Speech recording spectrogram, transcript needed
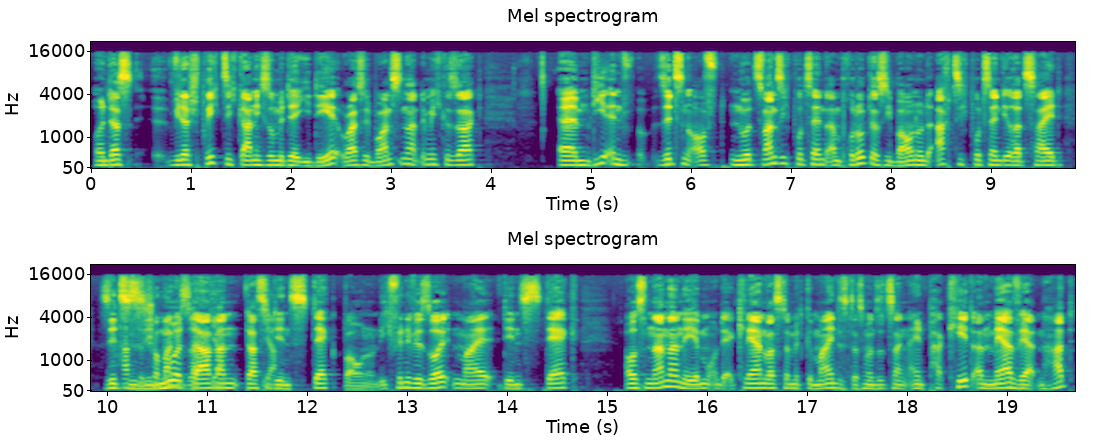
Und das äh, widerspricht sich gar nicht so mit der Idee. Russell Brunson hat nämlich gesagt, ähm, die sitzen oft nur 20% am Produkt, das sie bauen und 80% ihrer Zeit sitzen sie nur gesagt, daran, ja. dass sie Ja. den Stack bauen. Und ich finde, wir sollten mal den Stack auseinandernehmen und erklären, was damit gemeint ist, dass man sozusagen ein Paket an Mehrwerten hat,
